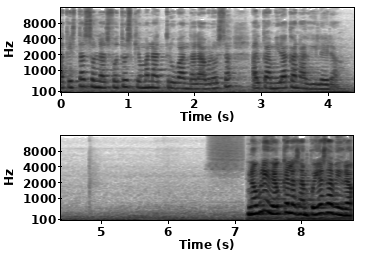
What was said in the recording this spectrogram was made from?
Aquestes són les fotos que hem anat trobant de la brossa al camí de Can Aguilera. No oblideu que les ampolles de vidre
